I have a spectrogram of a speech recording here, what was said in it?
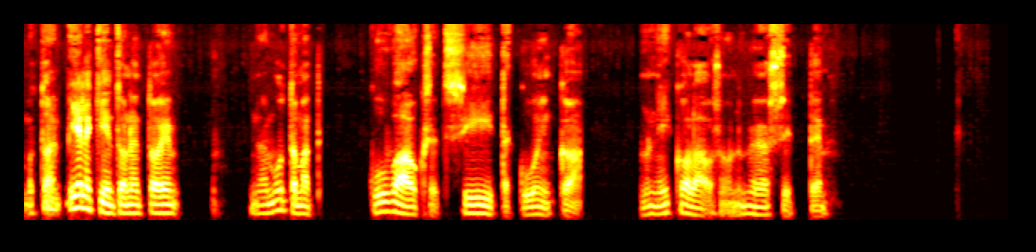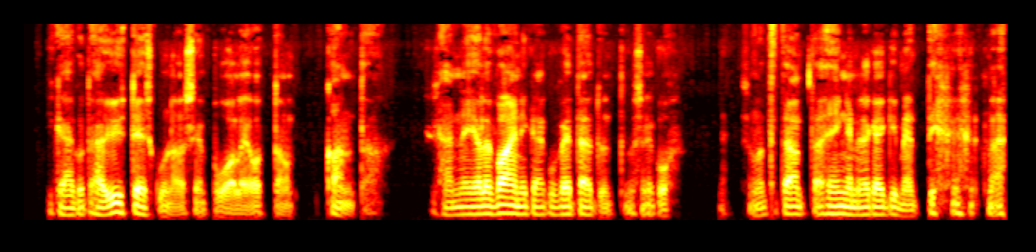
Mutta mielenkiintoinen toi nämä muutamat kuvaukset siitä, kuinka Nikolaus on myös sitten – ikään kuin tähän yhteiskunnalliseen puoleen ottanut kantaa. Siis hän ei ole vain ikään kuin vetäytynyt niin kuin, sanon, että tämä on tämä hengellinen regimentti, mä,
